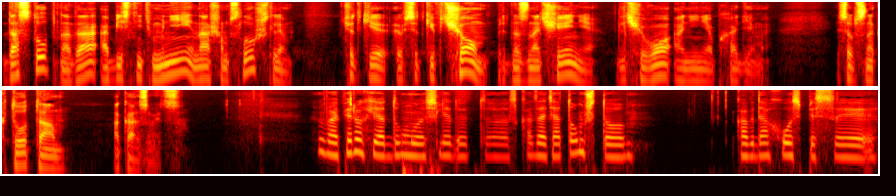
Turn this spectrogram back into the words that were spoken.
доступно да, объяснить мне и нашим слушателям, все-таки все в чем предназначение, для чего они необходимы? И, собственно, кто там оказывается? Во-первых, я думаю, следует э, сказать о том, что когда хосписы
